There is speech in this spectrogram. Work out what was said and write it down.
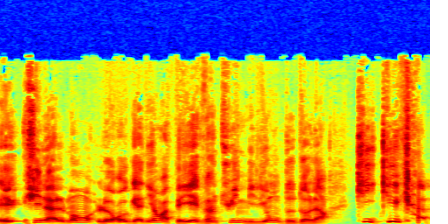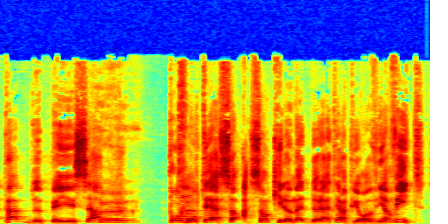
Et finalement, l'euro gagnant a payé 28 millions de dollars. Qui, qui est capable de payer ça euh, pour monter à 100, à 100 km de la Terre et puis revenir vite?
